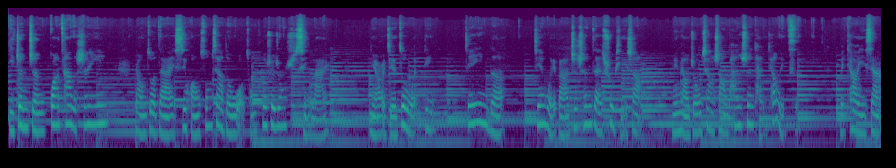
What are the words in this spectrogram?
一阵阵刮擦的声音让坐在西黄松下的我从瞌睡中醒来。鸟儿节奏稳定。坚硬的尖尾巴支撑在树皮上，每秒钟向上攀升弹跳一次。每跳一下，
